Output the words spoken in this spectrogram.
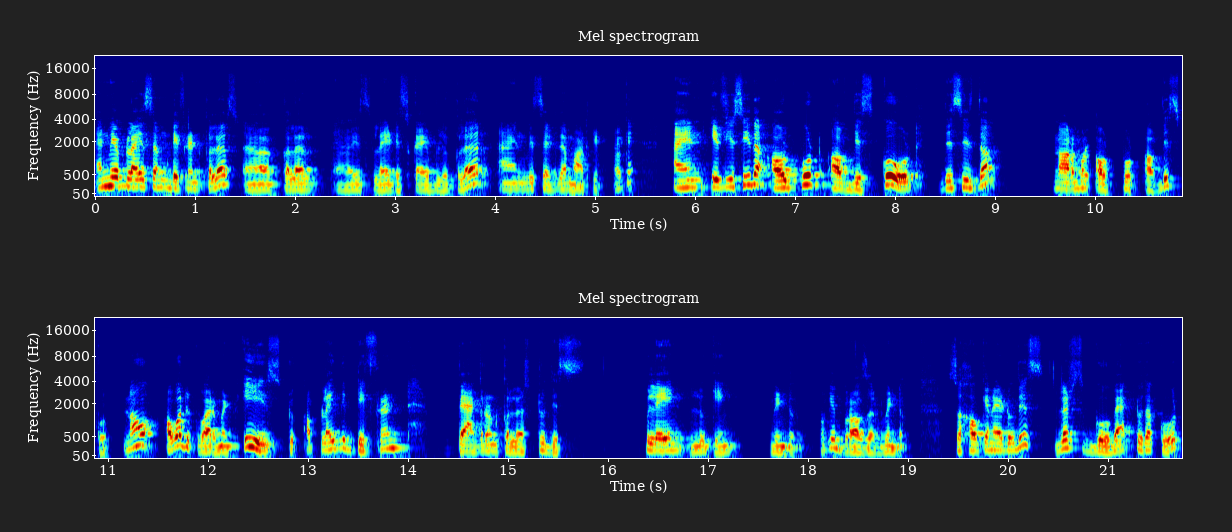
And we apply some different colors uh, color uh, is light sky blue color and we set the margin okay? And if you see the output of this code this is the normal output of this code. Now our requirement is to apply the different background colors to this plain looking window okay browser window. So how can i do this? Let's go back to the code.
